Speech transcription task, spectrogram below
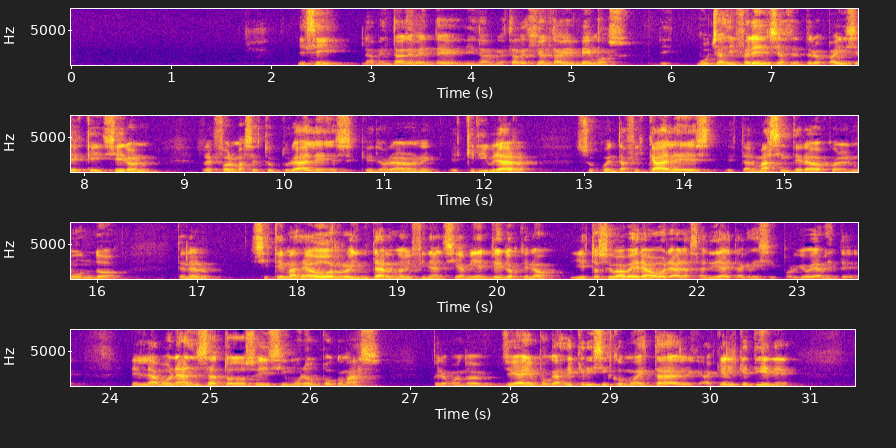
Y sí, lamentablemente en nuestra región también vemos muchas diferencias entre los países que hicieron reformas estructurales, que lograron e-, equilibrar sus cuentas fiscales, estar más integrados con el mundo, tener sistemas de ahorro interno y financiamiento y los que no. Y esto se va a ver ahora a la salida de esta crisis, porque obviamente en la bonanza todo se disimula un poco más, pero cuando llegan épocas de crisis como esta, aquel que tiene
